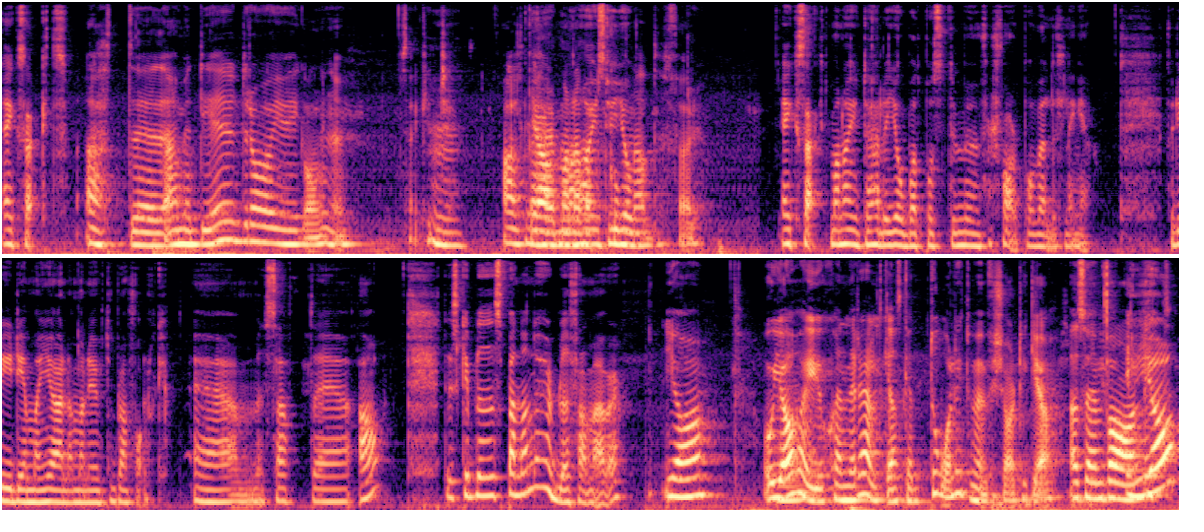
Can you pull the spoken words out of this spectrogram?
Exakt. Att eh, ja, men det drar ju igång nu. Säkert. Mm. Allt det Ja, här man, man har varit skonad för. Exakt, man har ju inte heller jobbat på sitt immunförsvar på väldigt länge. För det är ju det man gör när man är ute bland folk. Ehm, så att eh, ja, det ska bli spännande hur det blir framöver. Ja, och jag har ju generellt ganska dåligt immunförsvar tycker jag. Alltså en vanligt Ja.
